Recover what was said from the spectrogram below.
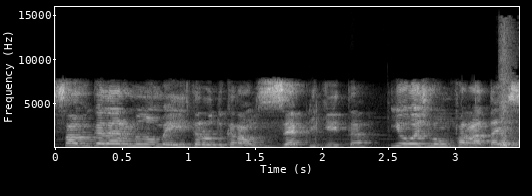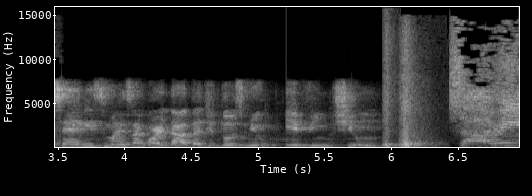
Salve galera, meu nome é Ítalo do canal Zé Piguita e hoje vamos falar das séries mais aguardadas de 2021. Sorry,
